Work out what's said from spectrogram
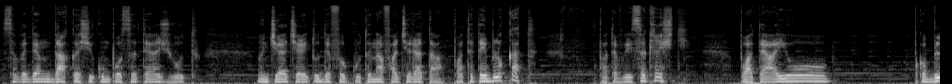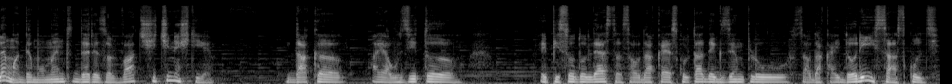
să vedem dacă și cum pot să te ajut în ceea ce ai tu de făcut în afacerea ta. Poate te-ai blocat, poate vrei să crești, poate ai o problemă de moment de rezolvat și cine știe. Dacă ai auzit uh, episodul de astăzi sau dacă ai ascultat, de exemplu, sau dacă ai dori să asculti.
